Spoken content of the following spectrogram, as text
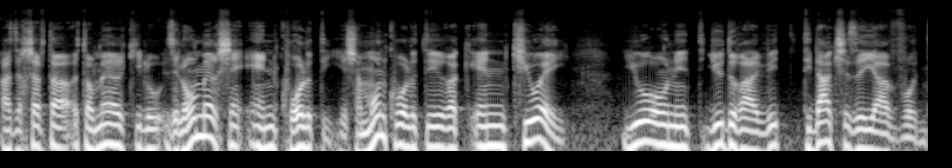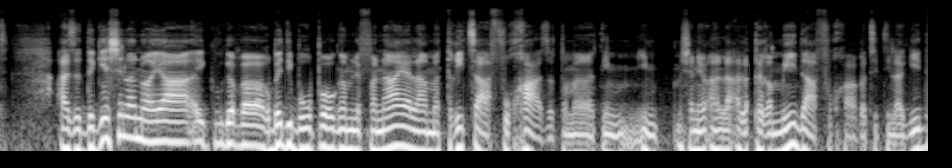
אז עכשיו אתה, אתה אומר, כאילו, זה לא אומר שאין quality, יש המון quality, רק אין QA. You own it, you drive it, תדאג שזה יעבוד. אז הדגש שלנו היה, כבר הרבה דיברו פה גם לפניי על המטריצה ההפוכה, זאת אומרת, עם, עם, שאני, על, על הפירמידה ההפוכה, רציתי להגיד,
